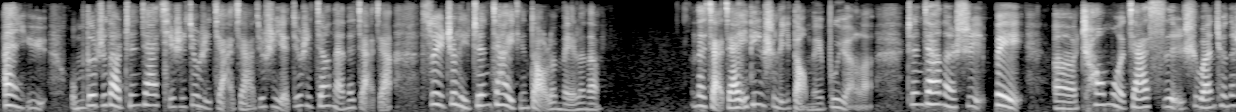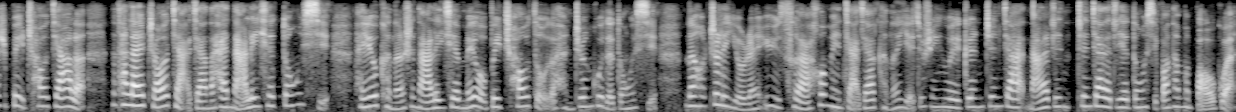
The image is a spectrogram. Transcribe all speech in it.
暗喻，我们都知道甄家其实就是贾家，就是也就是江南的贾家，所以这里甄家已经倒了霉了呢。那贾家一定是离倒霉不远了。甄家呢是被呃抄没家私，是完全的是被抄家了。那他来找贾家呢，还拿了一些东西，很有可能是拿了一些没有被抄走的很珍贵的东西。那这里有人预测啊，后面贾家可能也就是因为跟甄家拿了甄甄家的这些东西帮他们保管，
